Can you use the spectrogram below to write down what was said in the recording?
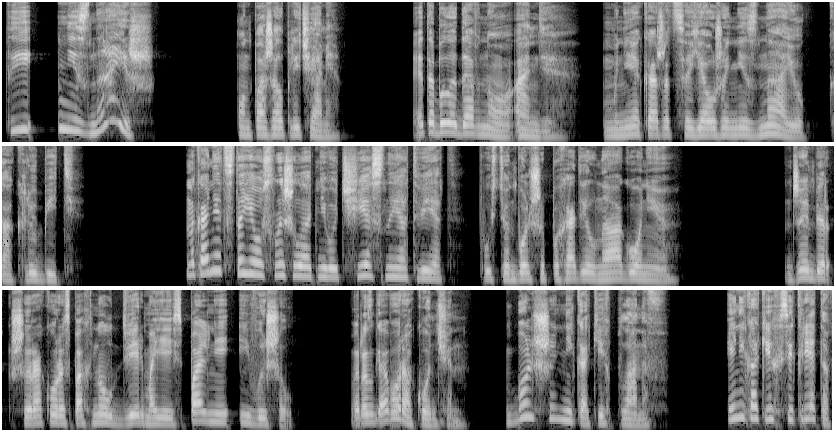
Ты не знаешь? Он пожал плечами. Это было давно, Анди. Мне кажется, я уже не знаю, как любить. Наконец-то я услышала от него честный ответ, пусть он больше походил на агонию. Джембер широко распахнул дверь моей спальни и вышел. Разговор окончен. Больше никаких планов. И никаких секретов.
